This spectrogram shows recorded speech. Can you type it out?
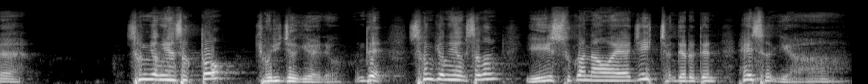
네. 성경 해석도 교리적이어야 되고. 근데 성경 해석은 예수가 나와야지 전대로 된 해석이야.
